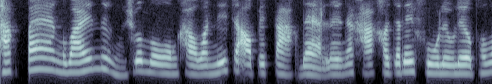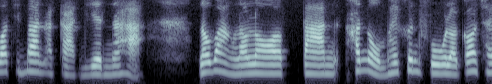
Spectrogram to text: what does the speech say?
พักแป้งไว้หนึ่งชั่วโมงค่ะ วันนี้จะเอาไปตากแดดเลยนะคะ เขาจะได้ฟูเร็วๆ เพราะว่าที่บ้านอากาศเย็นนะคะ ระหว่างเรารอตาลขนมให้ขึ้นฟู แล้วก็ใช้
